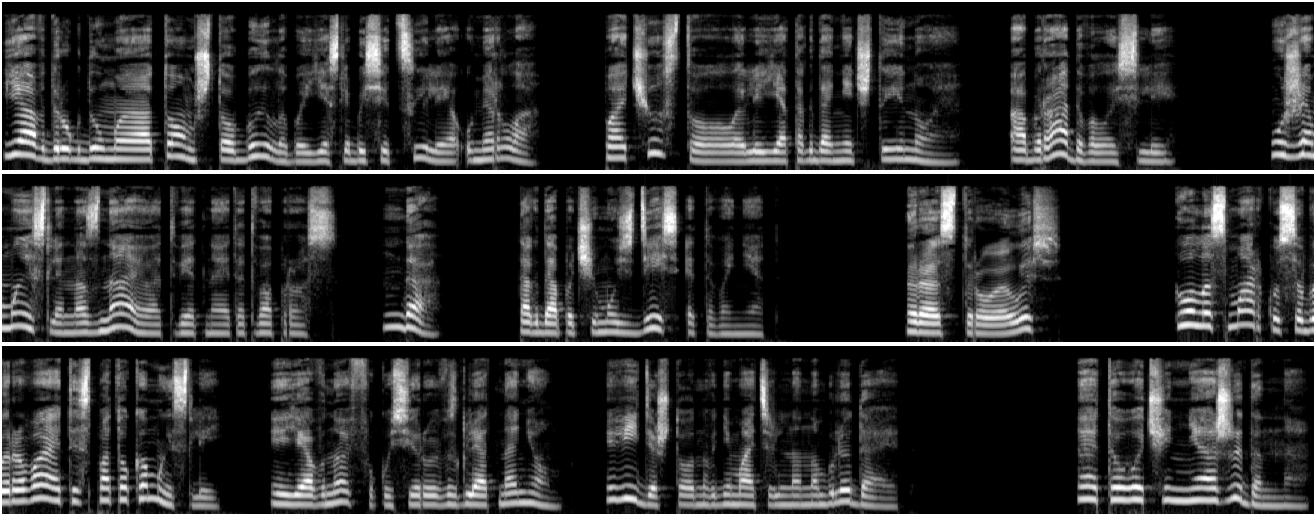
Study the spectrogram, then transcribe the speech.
я вдруг думаю о том, что было бы, если бы Сицилия умерла. Почувствовала ли я тогда нечто иное? Обрадовалась ли? Уже мысленно знаю ответ на этот вопрос. Да. Тогда почему здесь этого нет? Расстроилась? Голос Маркуса вырывает из потока мыслей, и я вновь фокусирую взгляд на нем, видя, что он внимательно наблюдает. «Это очень неожиданно»,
